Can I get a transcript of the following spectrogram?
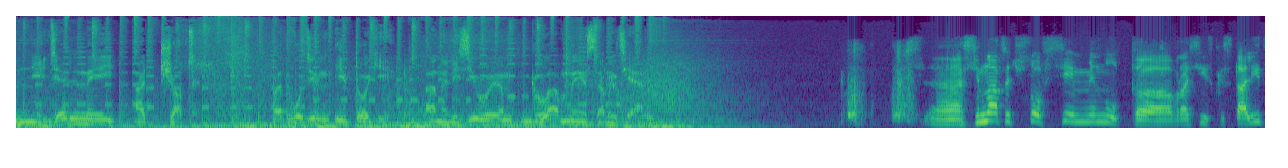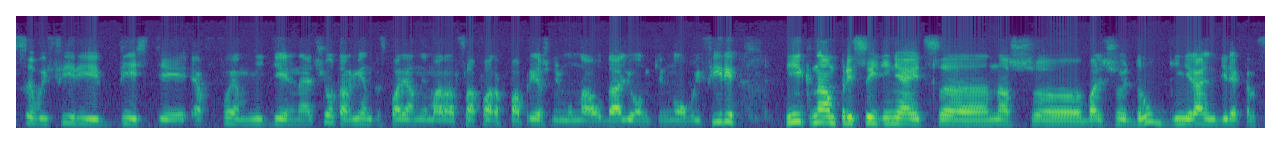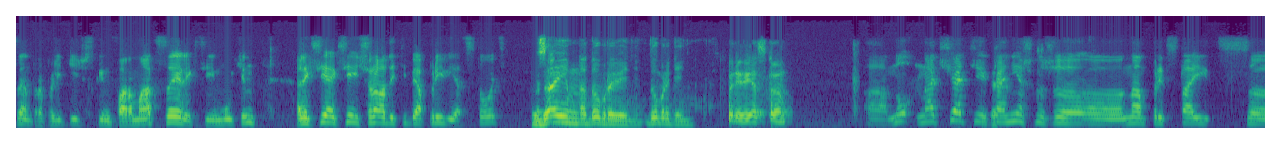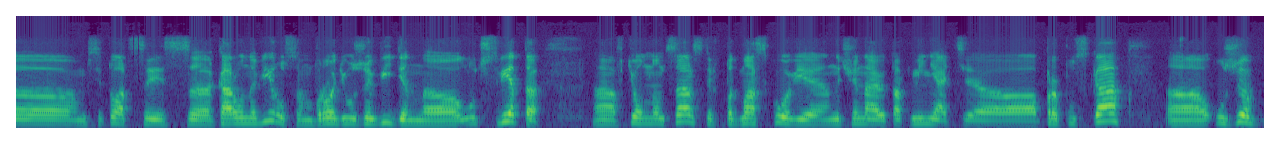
Недельный отчет. Подводим итоги. Анализируем главные события. 17 часов 7 минут э, в российской столице. В эфире Вести ФМ недельный отчет. Армен Гаспарян и Марат Сафаров по-прежнему на удаленке, но в эфире. И к нам присоединяется наш э, большой друг, генеральный директор Центра политической информации Алексей Мухин. Алексей Алексеевич, рады тебя приветствовать. Взаимно. Добрый день. Добрый день. Приветствую. А, ну, начать, конечно же, э, нам предстоит с э, ситуации с коронавирусом. Вроде уже виден луч света в темном царстве. В Подмосковье начинают отменять пропуска. Уже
